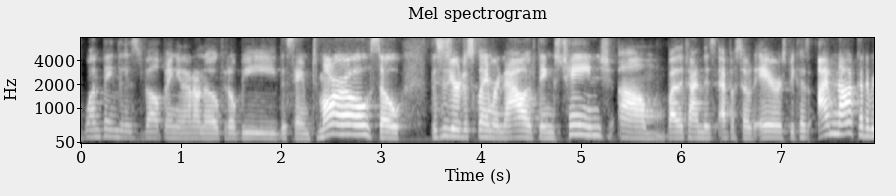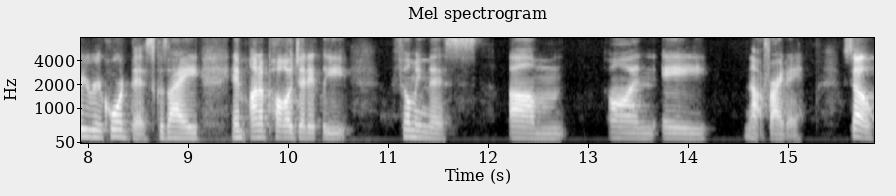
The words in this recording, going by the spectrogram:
one thing that is developing, and I don't know if it'll be the same tomorrow. So this is your disclaimer now. If things change um, by the time this episode airs, because I'm not going to be record this because I am unapologetically filming this um, on a not Friday. So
